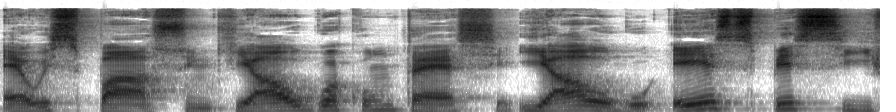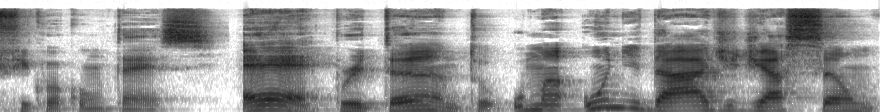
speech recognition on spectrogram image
é o espaço em que algo acontece e algo específico acontece. É, portanto, uma unidade de ação,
